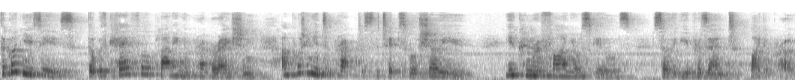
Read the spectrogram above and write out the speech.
The good news is that with careful planning and preparation and putting into practice the tips we'll show you, you can refine your skills so that you present like a pro.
